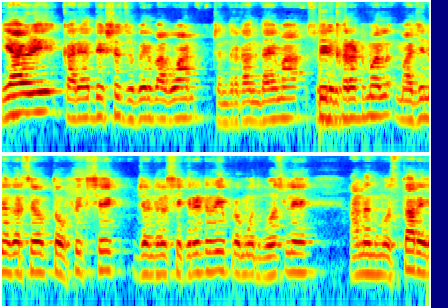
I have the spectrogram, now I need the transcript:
यावेळी कार्याध्यक्ष जुबेर बागवान चंद्रकांत दायमा सुधीर खरटमल माजी नगरसेवक तौफिक शेख जनरल सेक्रेटरी प्रमोद भोसले आनंद मुस्तारे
